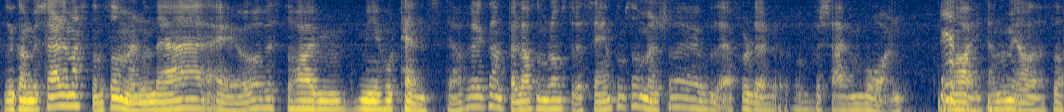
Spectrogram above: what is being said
Du kan beskjære det meste om sommeren, men det er jo hvis du har mye hortensia da, som blomstrer sent om sommeren, så er jo det fordel å beskjære om våren. Nå har ikke jeg noe mye av det, så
